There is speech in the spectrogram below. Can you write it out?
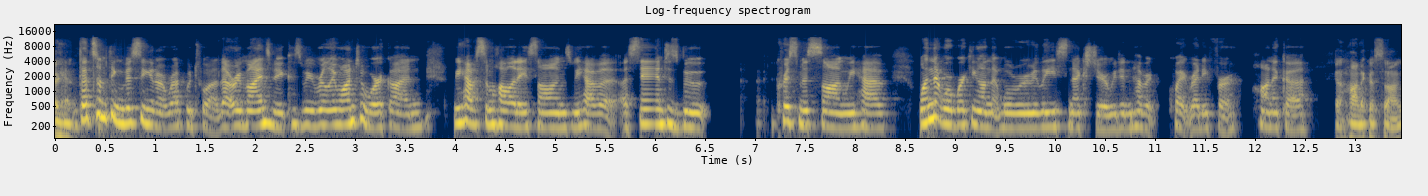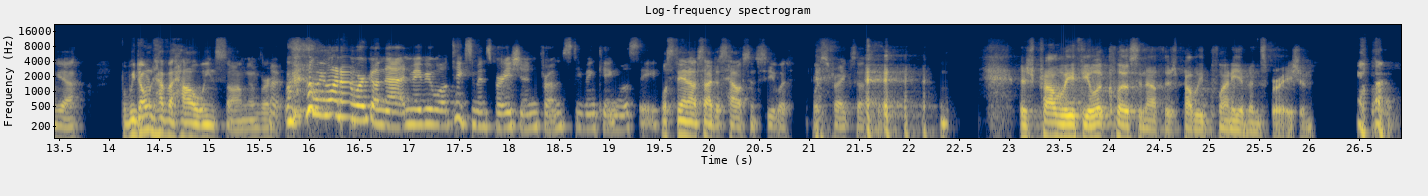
Okay. That's something missing in our repertoire. That reminds me because we really want to work on. We have some holiday songs. We have a, a, Santa's Boot Christmas song. We have one that we're working on that will release next year. We didn't have it quite ready for Hanukkah. A Hanukkah song, yeah, but we don't have a Halloween song, and we're we want to work on that, and maybe we'll take some inspiration from Stephen King. We'll see. We'll stand outside his house and see what what strikes us. there's probably, if you look close enough, there's probably plenty of inspiration. All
